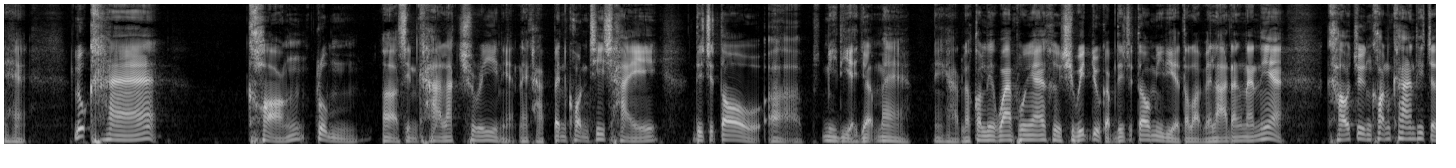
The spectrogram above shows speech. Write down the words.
นะฮะลูกค้าของกลุ่มสินค้า luxury เนี่ยนะครับเป็นคนที่ใช้ digital media เยอะมากนะครับแล้วก็เรียกว่าพูดง่ายๆคือชีวิตอยู่กับ digital media ตลอดเวลาดังนั้นเนี่ยเขาจึงค่อนข้างที่จะ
